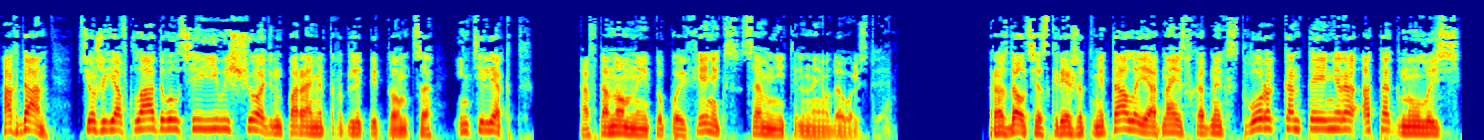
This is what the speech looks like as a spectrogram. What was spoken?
Ах да, все же я вкладывался и в еще один параметр для питомца — интеллект. Автономный и тупой Феникс — сомнительное удовольствие. Раздался скрежет металла, и одна из входных створок контейнера отогнулась.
